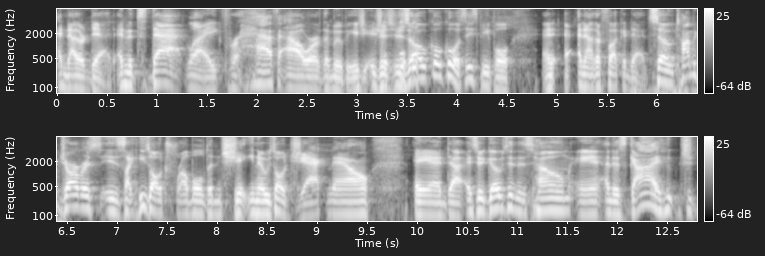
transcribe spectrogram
And now they're dead, and it's that like for half hour of the movie. It's just, just oh cool cool. It's these people, and, and now they're fucking dead. So Tommy Jarvis is like he's all troubled and shit. You know he's all jacked now, and, uh, so he goes in this home, and, and this guy who j-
